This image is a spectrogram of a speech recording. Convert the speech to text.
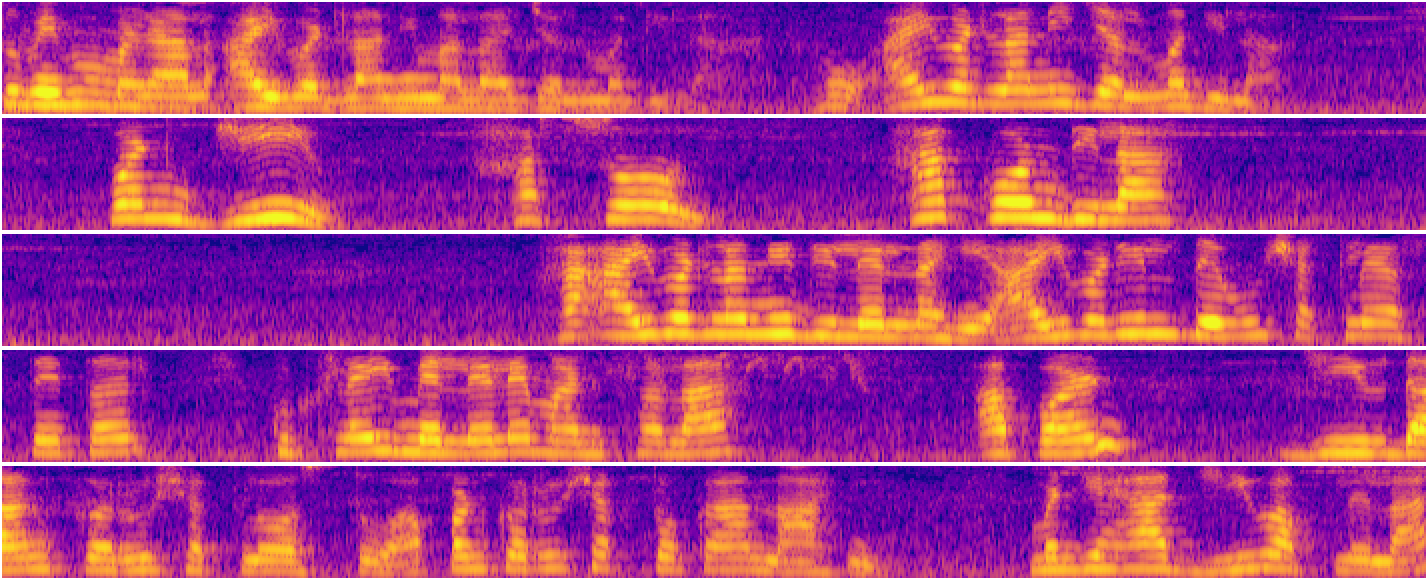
तुम्ही म्हणाल आईवडिलांनी मला जन्म दिला. हो आईवडिलांनी जन्म दिला. पण जीव हा सोल हा कोण दिला? हा आई वडिलांनी दिलेला नाही. आई वडील देऊ शकले असते तर कुठल्याही मेलेल्या माणसाला आपण जीवदान करू शकलो असतो. आपण करू शकतो का? नाही. म्हणजे हा जीव आपल्याला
